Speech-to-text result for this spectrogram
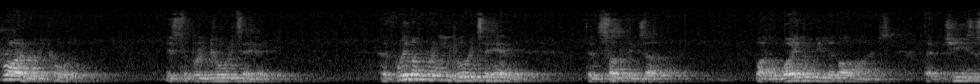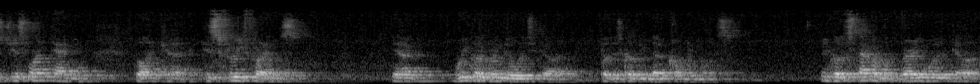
primary calling, is to bring glory to Him. And if we're not bringing glory to Him, then something's up. By the way that we live our lives, that Jesus, just like Daniel, like uh, his three friends, you know, we've got to bring glory to God, but there's got to be no compromise. We've got to stand on the very word of God.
